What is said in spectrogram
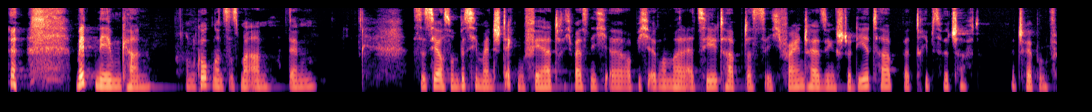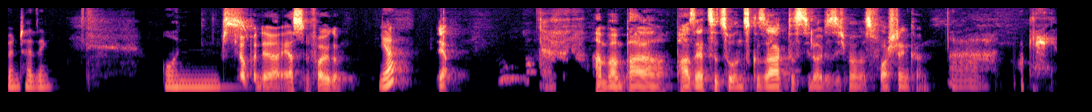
mitnehmen kann. Und gucken uns das mal an, denn das ist ja auch so ein bisschen mein Steckenpferd. Ich weiß nicht, äh, ob ich irgendwann mal erzählt habe, dass ich Franchising studiert habe, Betriebswirtschaft mit Schwerpunkt Franchising. Und ich glaube in der ersten Folge. Ja? Ja. Haben wir ein paar, paar Sätze zu uns gesagt, dass die Leute sich mal was vorstellen können. Ah, okay,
